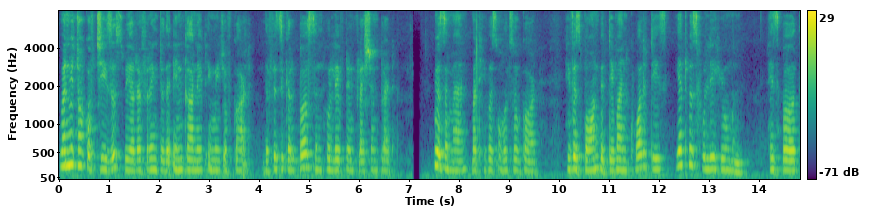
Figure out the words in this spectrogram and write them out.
When we talk of Jesus, we are referring to the incarnate image of God, the physical person who lived in flesh and blood. He was a man, but he was also God. He was born with divine qualities, yet was fully human. His birth,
